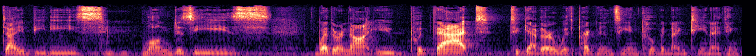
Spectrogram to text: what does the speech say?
diabetes, mm-hmm. lung disease. Whether or not you put that together with pregnancy and COVID 19, I think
